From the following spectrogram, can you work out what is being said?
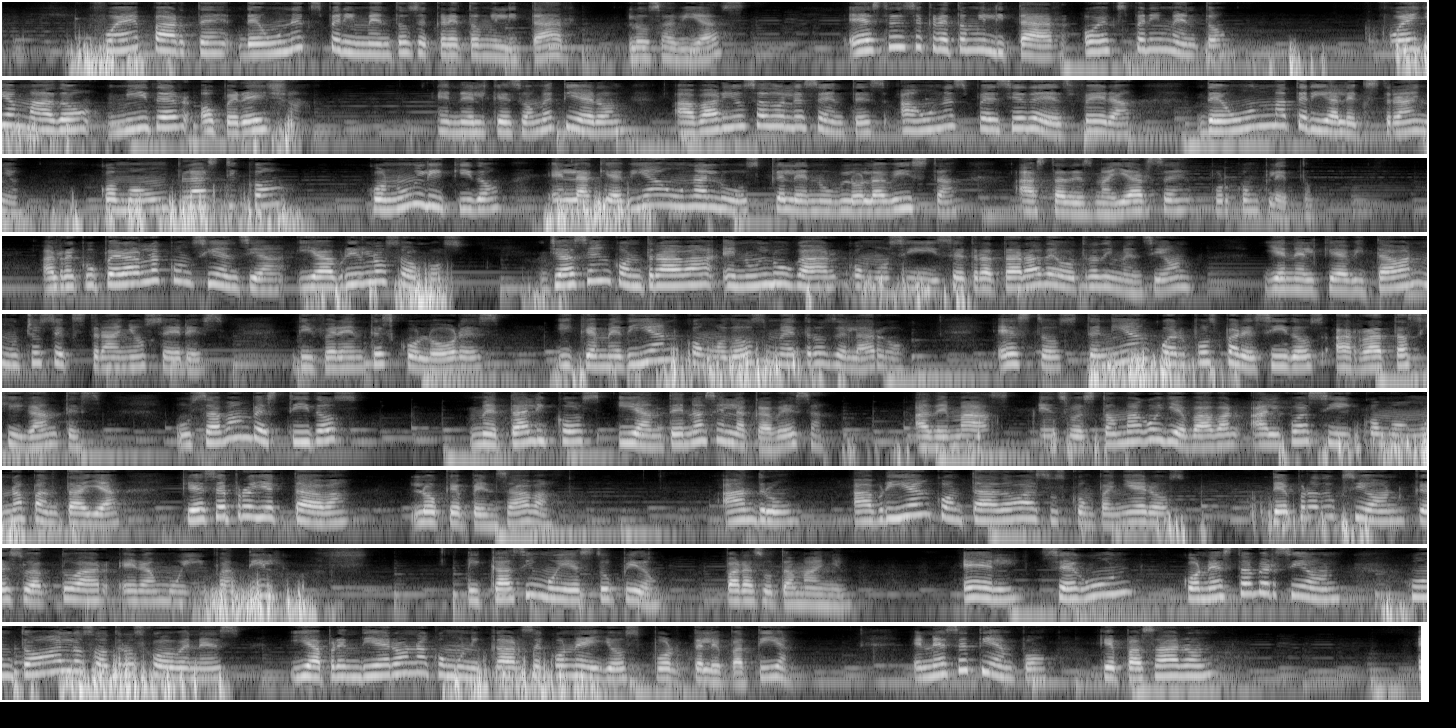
fue parte de un experimento secreto militar. ¿Lo sabías? Este secreto militar o experimento fue llamado Mither Operation, en el que sometieron a varios adolescentes a una especie de esfera de un material extraño, como un plástico con un líquido en la que había una luz que le nubló la vista hasta desmayarse por completo. Al recuperar la conciencia y abrir los ojos, ya se encontraba en un lugar como si se tratara de otra dimensión y en el que habitaban muchos extraños seres, diferentes colores, y que medían como dos metros de largo. Estos tenían cuerpos parecidos a ratas gigantes, usaban vestidos metálicos y antenas en la cabeza. Además, en su estómago llevaban algo así como una pantalla que se proyectaba lo que pensaba. Andrew habrían contado a sus compañeros de producción que su actuar era muy infantil y casi muy estúpido para su tamaño. Él, según con esta versión, juntó a los otros jóvenes y aprendieron a comunicarse con ellos por telepatía. En ese tiempo que pasaron,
